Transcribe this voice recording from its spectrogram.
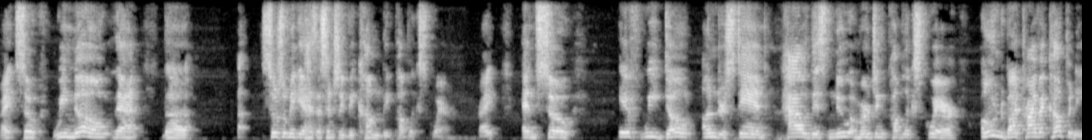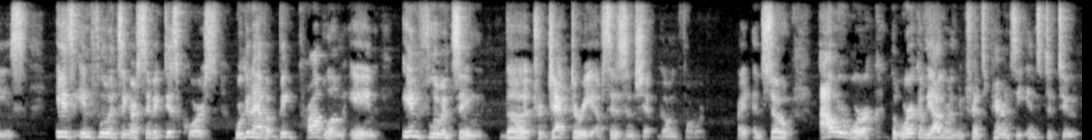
right? So we know that the social media has essentially become the public square, right? And so if we don't understand how this new emerging public square owned by private companies is influencing our civic discourse, we're going to have a big problem in influencing the trajectory of citizenship going forward, right? And so our work, the work of the Algorithmic Transparency Institute,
